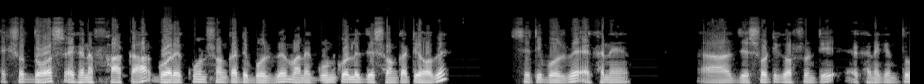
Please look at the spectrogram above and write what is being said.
একশো দশ, এখানে ফাঁকা, গড়ে কোন সংখ্যাটি বসবে মানে গুণ করলে যে সংখ্যাটি হবে, সেটি বসবে। এখানে যে সঠিক অপশনটি, এখানে কিন্তু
